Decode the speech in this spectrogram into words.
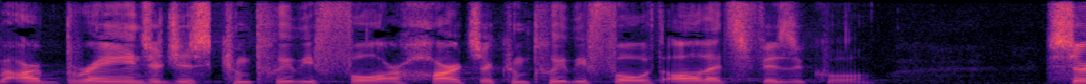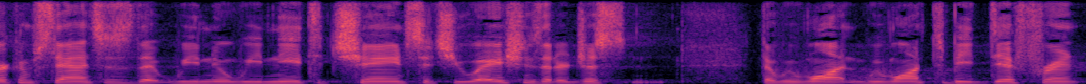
our brains are just completely full. Our hearts are completely full with all that's physical. Circumstances that we know we need to change, situations that are just, that we want, we want to be different.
